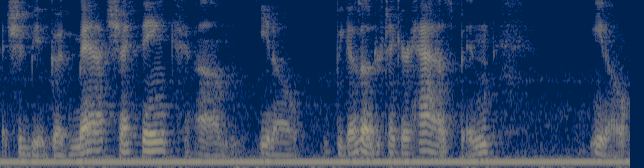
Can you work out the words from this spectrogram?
It should be a good match, I think. Um, you know, because Undertaker has been, you know,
